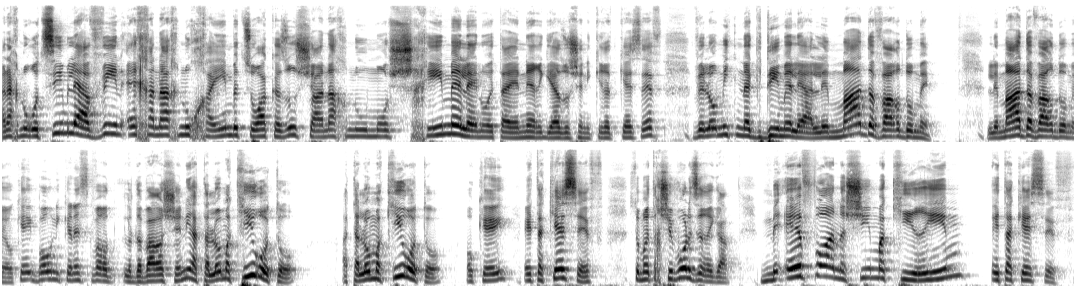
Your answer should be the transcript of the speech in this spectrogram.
אנחנו רוצים להבין איך אנחנו חיים בצורה כזו שאנחנו מושכים אלינו את האנרגיה הזו שנקראת כסף, ולא מתנגדים אליה. למה הדבר דומה? למה הדבר דומה, אוקיי? בואו ניכנס כבר לדבר השני, אתה לא מכיר אותו, אתה לא מכיר אותו, אוקיי? את הכסף. זאת אומרת, תחשבו על זה רגע. מאיפה אנשים מכירים את הכסף?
